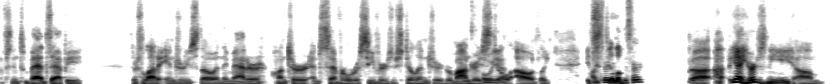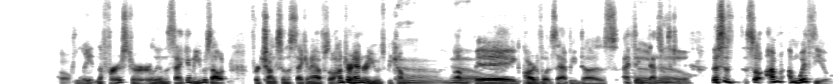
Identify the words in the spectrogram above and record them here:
I've seen some bad Zappe. There's a lot of injuries though, and they matter. Hunter and several receivers are still injured. Rhamondre's oh, still yeah? out. Like it's Hunter still a is hurt. Uh, yeah, he hurt his knee. Um, Oh. late in the first or early in the second. He was out for chunks of the second half. So Hunter Henry, who's become Oh, no. a big part of what Zappe does. I think Oh, that's what's no. this is so I'm I'm with you.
